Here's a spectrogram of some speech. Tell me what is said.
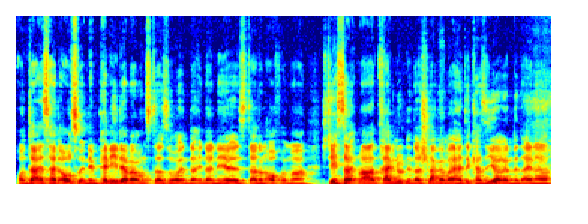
und da ist halt auch so in dem Penny, der bei uns da so in der, in der Nähe ist, da dann auch immer, stehst du halt mal drei Minuten in der Schlange, weil halt die Kassiererin mit einer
